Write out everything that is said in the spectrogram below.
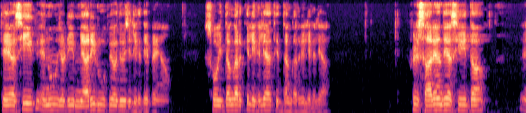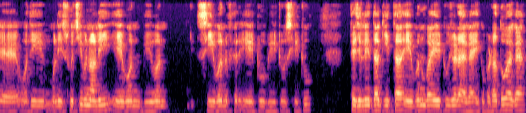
ਤੇ ਅਸੀਂ ਇਹਨੂੰ ਜਿਹੜੀ ਮਿਆਰੀ ਰੂਪ ਹੈ ਉਹਦੇ ਵਿੱਚ ਲਿਖਦੇ ਪਏ ਹਾਂ। ਸੋ ਇਦਾਂ ਕਰਕੇ ਲਿਖ ਲਿਆ ਤੇ ਇਦਾਂ ਕਰਕੇ ਲਿਖ ਲਿਆ। ਫਿਰ ਸਾਰਿਆਂ ਦੇ ਅਸੀਂ ਇਦਾਂ ਉਹਦੀ ਮਨੀ ਸੂਚੀ ਬਣਾ ਲਈ a1 b1 c1 ਫਿਰ a2 b2 c2 ਤੇ ਜੇ ਇਦਾਂ ਕੀਤਾ a1 by a2 ਜਿਹੜਾ ਹੈਗਾ 1 ਬਟਾ 2 ਹੈਗਾ।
